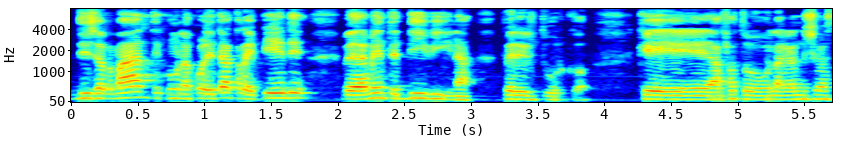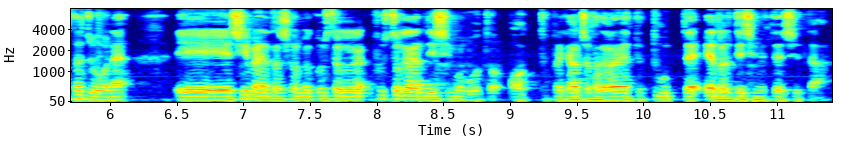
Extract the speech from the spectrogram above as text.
disarmante con una qualità tra i piedi veramente divina per il turco che ha fatto una grandissima stagione e si merita secondo me questo, questo grandissimo voto 8 perché ha giocato veramente tutte e ad altissima intensità.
